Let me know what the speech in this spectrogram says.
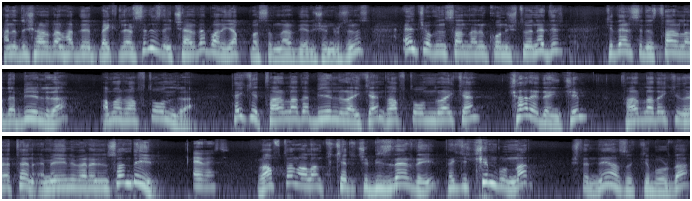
hani dışarıdan hadi beklersiniz de içeride bari yapmasınlar diye düşünürsünüz. En çok insanların konuştuğu nedir? Gidersiniz tarlada 1 lira ama rafta 10 lira. Peki tarlada 1 lirayken, rafta 10 lirayken kar eden kim? Tarladaki üreten, emeğini veren insan değil. Evet. Raftan alan tüketici bizler değil. Peki kim bunlar? İşte ne yazık ki burada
